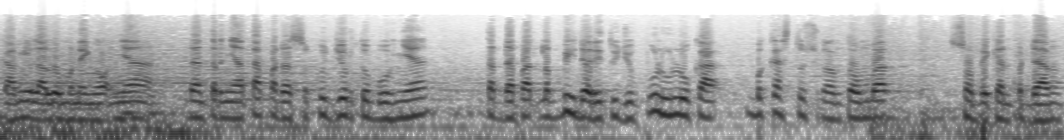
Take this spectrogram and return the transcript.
Kami lalu menengoknya dan ternyata pada sekujur tubuhnya terdapat lebih dari 70 luka bekas tusukan tombak, sobekan pedang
